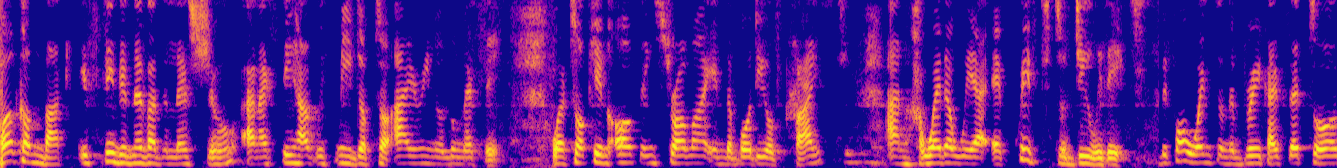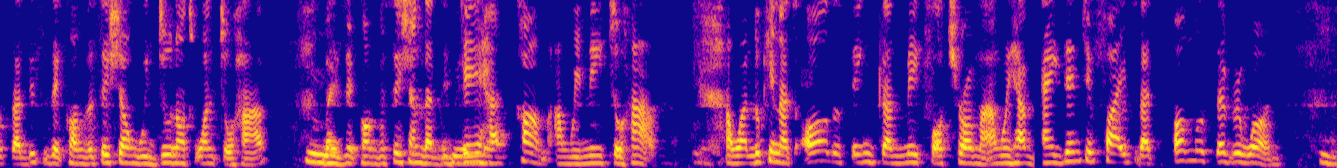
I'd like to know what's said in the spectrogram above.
Welcome back. It's still the Nevertheless Show, and I still have with me Dr. Irene Olumese. We're talking all things trauma in the body of Christ and whether we are equipped to deal with it. Before we went on the break, I said to us that this is a conversation we do not want to have, hmm. but it's a conversation that the day has come and we need to have. And we're looking at all the things that make for trauma, and we have identified that almost everyone hmm.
